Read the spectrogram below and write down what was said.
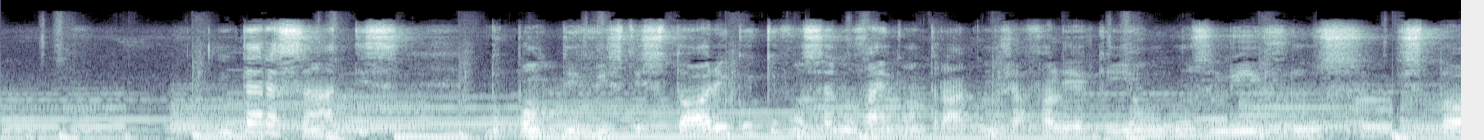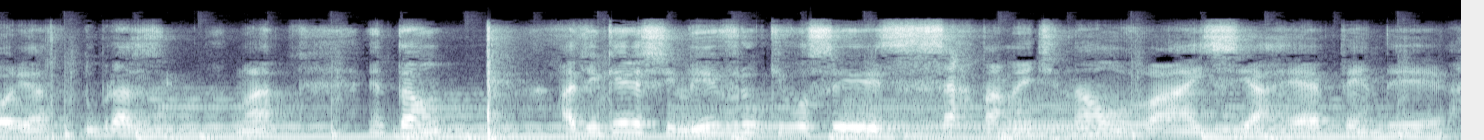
interessantes do ponto de vista histórico que você não vai encontrar, como já falei aqui, em alguns livros de história do Brasil, não é? Então, adquira esse livro que você certamente não vai se arrepender.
